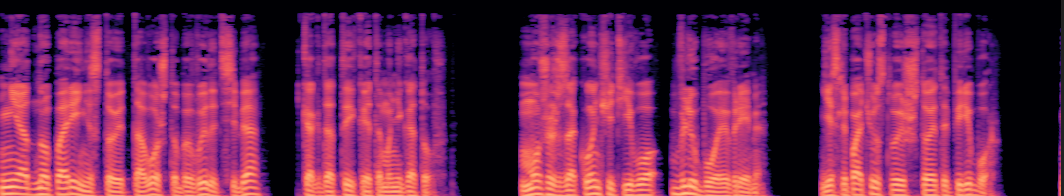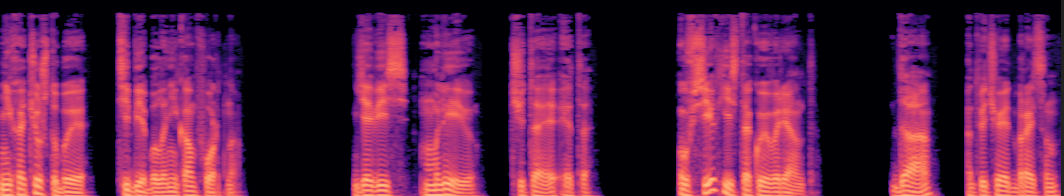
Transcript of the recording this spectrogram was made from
«Ни одно пари не стоит того, чтобы выдать себя, когда ты к этому не готов. Можешь закончить его в любое время, если почувствуешь, что это перебор. Не хочу, чтобы тебе было некомфортно». Я весь млею, читая это. «У всех есть такой вариант?» «Да», — отвечает Брайсон.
